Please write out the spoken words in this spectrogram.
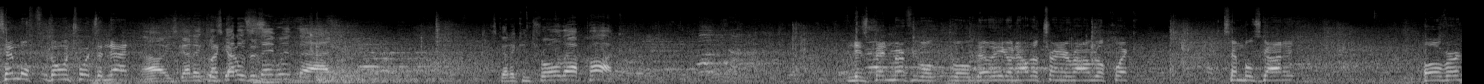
Timble going towards the net. Oh, he's got to Like he's got to was his- stay with that. He's got to control that puck. And this Ben Murphy will, will there you go. Now they'll turn it around real quick. Timble's got it. Over.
